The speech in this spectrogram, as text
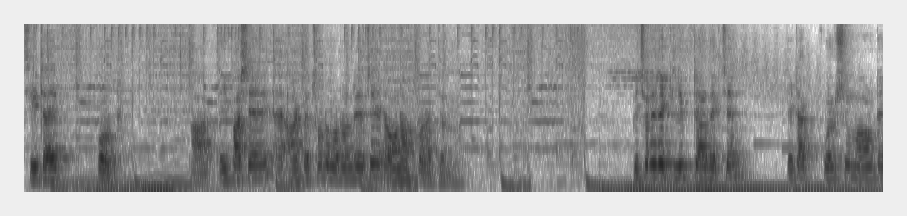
সি টাইপ পোর্ট আর এই পাশে আরেকটা ছোট বটন রয়েছে, এটা অন অফ করার জন্য। পিছনে যে ক্লিপটা দেখছেন, এটা কলসু মাউন্টে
